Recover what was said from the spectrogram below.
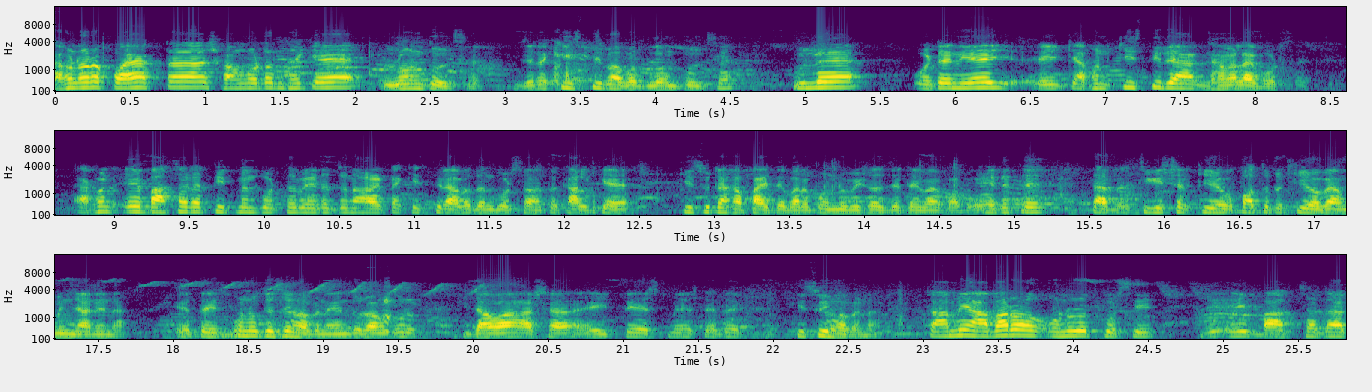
এখন ওরা কয়েকটা সংগঠন থেকে লোন তুলছে, যেটা কিস্তি বাবদ লোন তুলছে। তুলে ওটা নিয়েই এই এখন কিস্তির এক ঝামেলায় পড়ছে। এখন এই বাচ্চাটা ট্রিটমেন্ট করতে হবে, এটার জন্য আরেকটা কিস্তির আবেদন করছে, হয়তো কালকে কিছু টাকা পাইতে পারে পনেরো বিশ হাজার যেটা এবার পাবে। এটাতে তার চিকিৎসার কী হবে, কতটা কী হবে আমি জানি না। এতে কোনো কিছুই হবে না। কিন্তু রংপুর যাওয়া, আসা, এই টেস্ট মেস্ট এতে কিছুই হবে না। তা আমি আবারও অনুরোধ করছি যে এই বাচ্চাটার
